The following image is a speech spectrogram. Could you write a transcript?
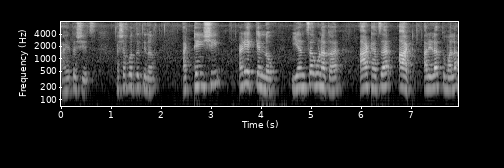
आहे तशीच. अशा पद्धतीनं अठ्ठ्याऐंशी आणि एक्क्याण्णव यांचा गुणाकार आठ हजार आठ आलेला तुम्हाला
